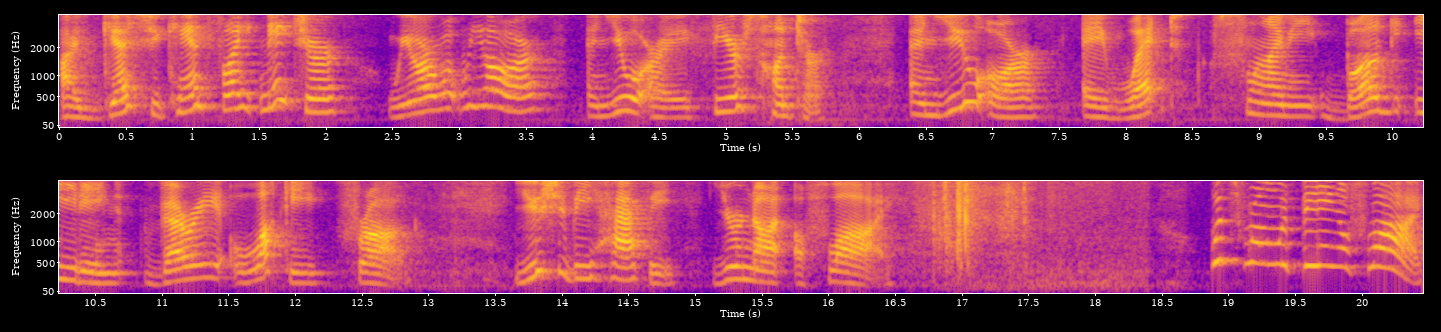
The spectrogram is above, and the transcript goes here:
I guess you can't fight nature. We are what we are, and you are a fierce hunter. And you are a wet, slimy, bug eating, very lucky frog. You should be happy you're not a fly. What's wrong with being a fly?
